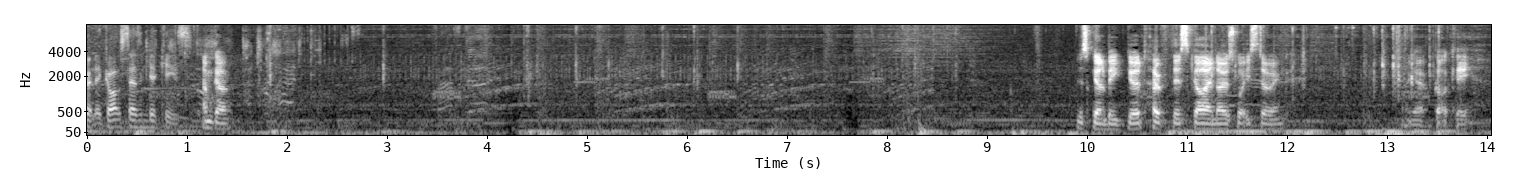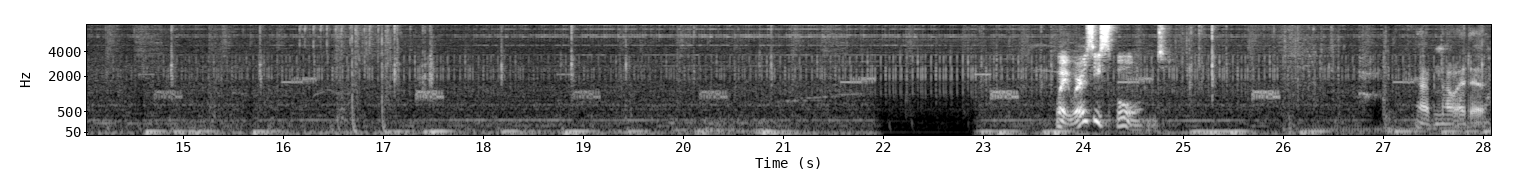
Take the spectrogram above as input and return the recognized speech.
Quickly, go upstairs and get keys. I'm going. This is gonna be good. Hopefully, this guy knows what he's doing. Oh, yeah, got a key. Wait, where is he spawned? I have no idea.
